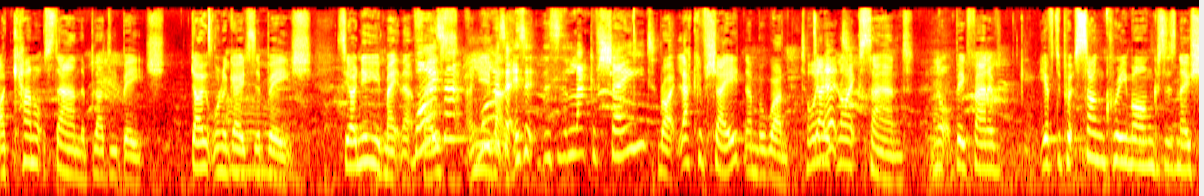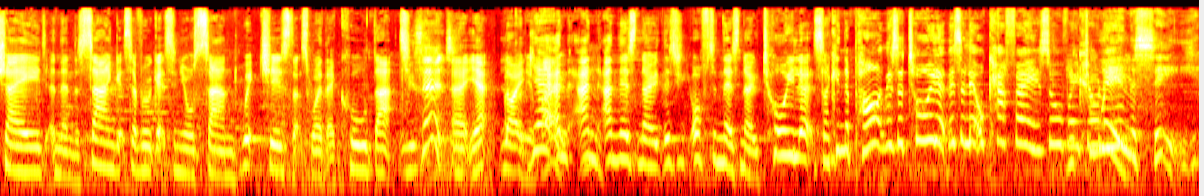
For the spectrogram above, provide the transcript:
I cannot stand the bloody beach. Don't want to go to the beach. See, I knew you'd make that Why face. is that? Why is that? Is it this is a lack of shade? Right, lack of shade, number one. Toilet? Don't like sand. Not a big fan of. You have to put sun cream on because there's no shade, and then the sand gets everywhere. Gets in your sandwiches. That's why they're called that. Is it? Uh, yeah, like yeah, and, and and there's no. There's often there's no toilets. Like in the park, there's a toilet. There's a little cafe. It's all very Can jolly. we in the sea?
